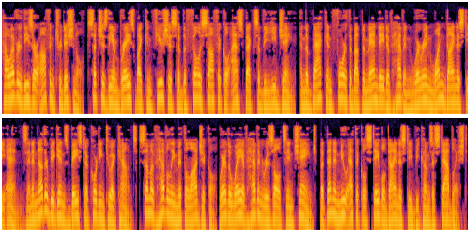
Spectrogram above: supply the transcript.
however these are often traditional, such as the embrace by Confucius of the philosophical aspects of the Yi Jing, and the back and forth about the mandate of heaven wherein one dynasty ends and another begins based according to accounts some of heavily mythological where the way of heaven results in change, but then a new ethical stable dynasty becomes established.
